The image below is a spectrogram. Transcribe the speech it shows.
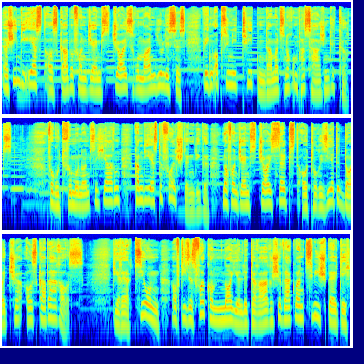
erschien die Erstausgabe von James Joyce Roman Ulysses, wegen Obszönitäten damals noch um Passagen gekürzt. Vor gut 95 Jahren kam die erste vollständige, noch von James Joyce selbst autorisierte deutsche Ausgabe heraus. Die Reaktionen auf dieses vollkommen neue literarische Werk waren zwiespältig,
